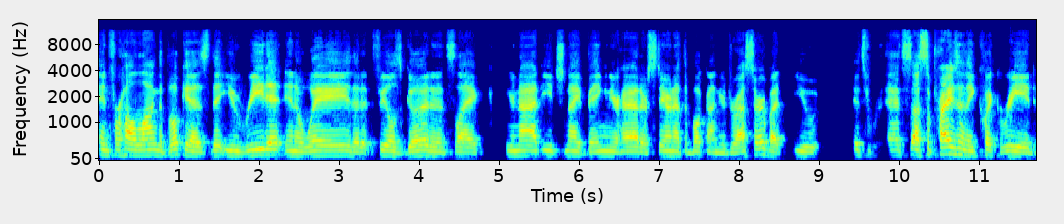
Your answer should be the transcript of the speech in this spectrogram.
and for how long the book is, that you read it in a way that it feels good, and it's like you're not each night banging your head or staring at the book on your dresser, but you it's it's a surprisingly quick read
